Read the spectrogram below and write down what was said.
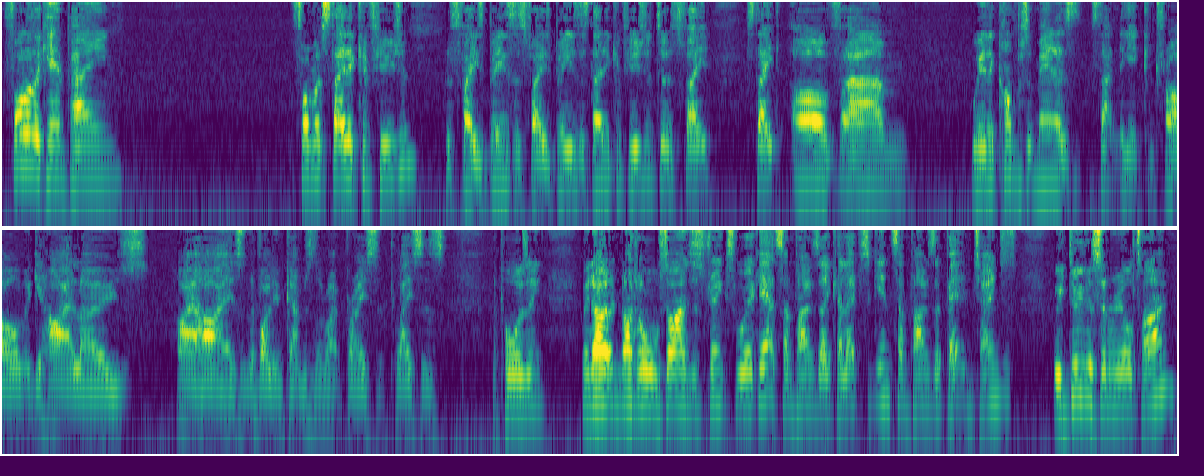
follow the campaign from its state of confusion, this phase B, this is phase B, is the state of confusion, to its state of um, where the composite man is starting to get control, we get higher lows, higher highs, and the volume comes in the right place, places. The pausing. We know not all signs of strengths work out. Sometimes they collapse again. Sometimes the pattern changes. We do this in real time.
